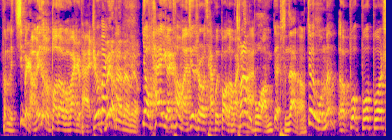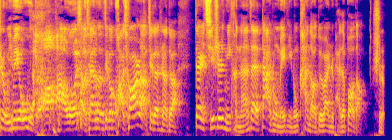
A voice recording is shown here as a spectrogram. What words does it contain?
怎么基本上没怎么报道过万智牌，只有万智没有牌没有没有没有要拍原创玩具的时候才会报道万智从，来不播啊，对不存在的啊。对我们呃播播播是因为有我啊，我小圈子这个跨圈了，这个是对吧？但是其实你很难在大众媒体中看到对万智牌的报道。是，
